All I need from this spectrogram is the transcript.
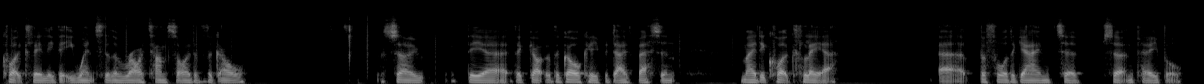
quite clearly that he went to the right hand side of the goal. So the uh, the the goalkeeper Dave Beasant made it quite clear uh, before the game to certain people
